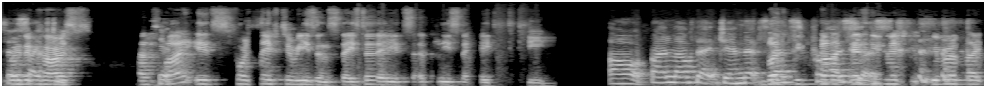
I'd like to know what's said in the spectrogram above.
so the cars that's yep. why it's for safety reasons. They say it's at least 80. Oh, I love that, Jim. That's but that's priceless. Like, as you mentioned, we were like,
